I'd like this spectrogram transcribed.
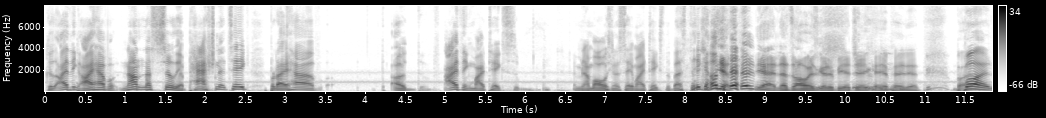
because I think I have a, not necessarily a passionate take, but I have a. I think my takes. I mean, I'm always gonna say my take's the best take out Yes. there. yeah, that's always going to be a JK opinion. But, But,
